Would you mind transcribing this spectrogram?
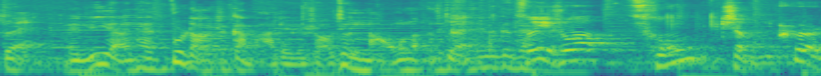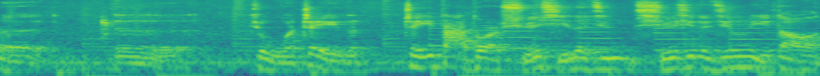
对，离远了看不知道是干嘛，这只手就挠呢。对，所以说从整个的呃，就我这个这一大段学习的经学习的经历到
